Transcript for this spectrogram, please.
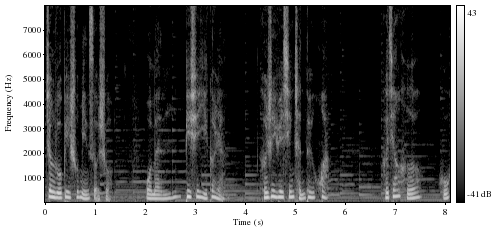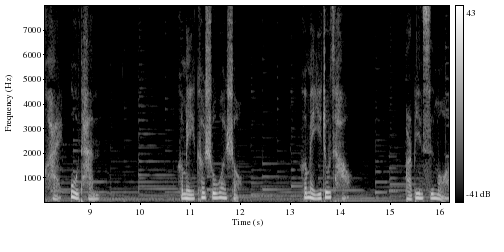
正如毕淑敏所说。我们必须一个人，和日月星辰对话，和江河湖海物谈，和每一棵树握手，和每一株草耳鬓厮磨，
